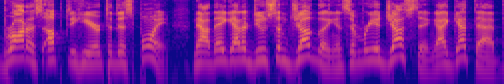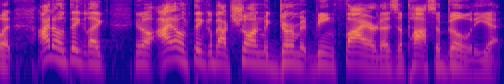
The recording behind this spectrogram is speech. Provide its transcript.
brought us up to here to this point. Now they got to do some juggling and some readjusting. I get that. But I don't think, like, you know, I don't think about Sean McDermott being fired as a possibility yet.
